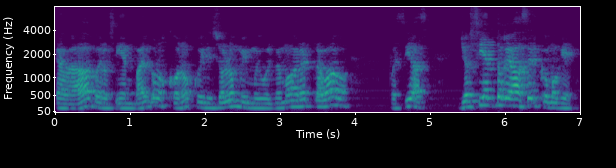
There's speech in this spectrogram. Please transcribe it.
que hablaba, pero sin embargo los conozco y si son los mismos y volvemos a ver el trabajo, pues sí, vas, yo siento que va a ser como que,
